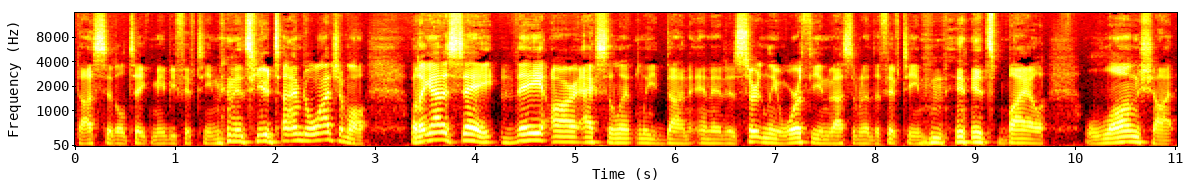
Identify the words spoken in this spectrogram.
thus it'll take maybe 15 minutes of your time to watch them all. But I gotta say, they are excellently done, and it is certainly worth the investment of the 15 minutes by a long shot.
